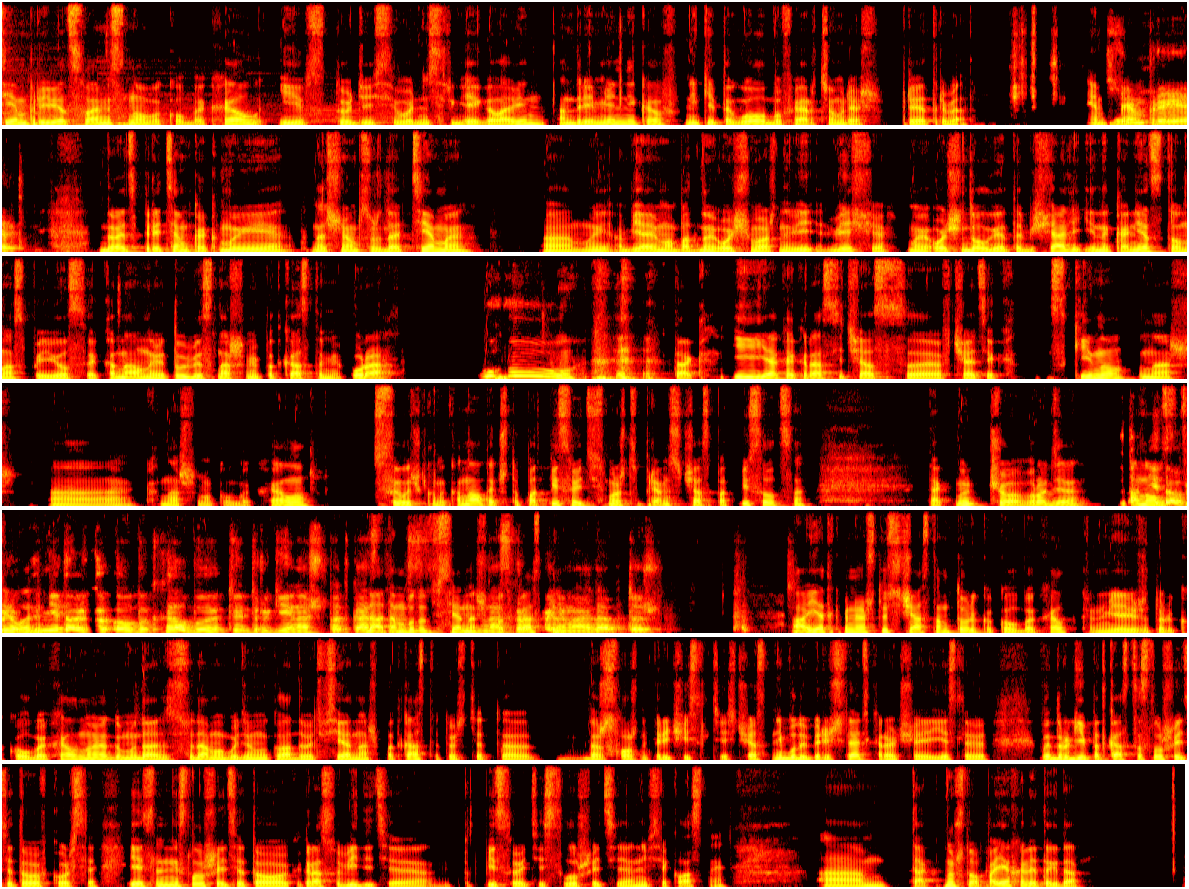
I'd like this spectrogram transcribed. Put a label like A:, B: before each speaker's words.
A: Всем привет, с вами снова Callback Hell, и в студии сегодня Сергей Головин, Андрей Мельников, Никита Голубов и Артем Реш. Привет, ребят.
B: Всем привет. Всем привет.
A: Давайте перед тем, как мы начнем обсуждать темы, а, мы объявим об одной очень важной вещи. Мы очень долго это обещали, и наконец-то у нас появился канал на Ютубе с нашими подкастами. Ура! Уху! Так, и я как раз сейчас э, в чатик скину наш, а, к нашему Callback Hello ссылочку на канал, так что подписывайтесь, можете прямо сейчас подписываться. Так, ну что, вроде
B: там не, только, не только Callback Hell будет, и другие наши подкасты.
A: Да, там будут все наши
B: Насколько
A: подкасты.
B: понимаю, да, тоже.
A: А я так понимаю, что сейчас там только Callback Hell, я вижу только Callback Hell, но я думаю, да, сюда мы будем выкладывать все наши подкасты, то есть это даже сложно перечислить, если честно. Не буду перечислять, короче, если вы другие подкасты слушаете, то вы в курсе. Если не слушаете, то как раз увидите, подписывайтесь, слушайте, они все классные. А, так, ну что, поехали тогда.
